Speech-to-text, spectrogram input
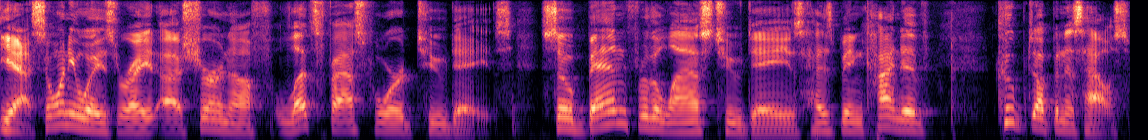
Yeah, so, anyways, right, uh, sure enough, let's fast forward two days. So, Ben, for the last two days, has been kind of cooped up in his house.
